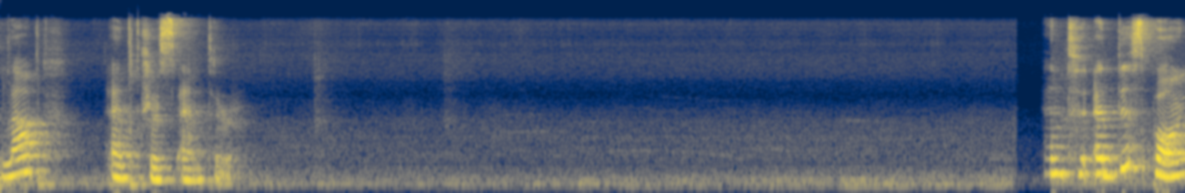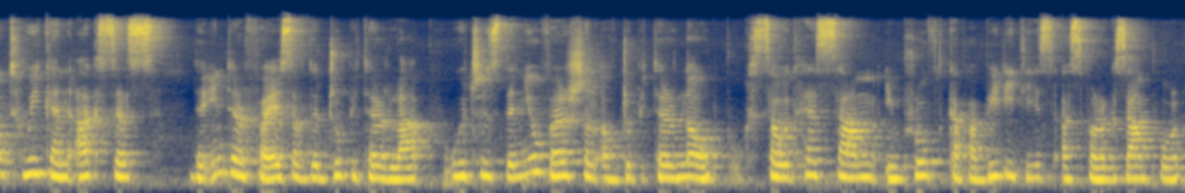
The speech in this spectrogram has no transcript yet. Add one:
Lab and press enter. And at this point, we can access the interface of the Jupyter Lab, which is the new version of Jupyter Notebook. So it has some improved capabilities, as for example,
